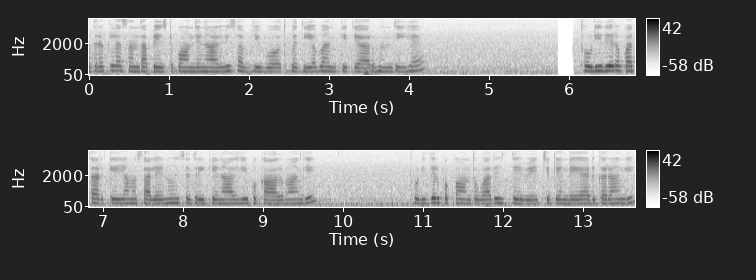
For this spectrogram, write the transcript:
ਅਦਰਕ, ਲਸਣ ਦਾ ਪੇਸਟ ਪਾਉਣ ਦੇ ਨਾਲ ਵੀ ਸਬਜ਼ੀ ਬਹੁਤ ਵਧੀਆ ਬਣ ਕੇ ਤਿਆਰ ਹੁੰਦੀ ਹੈ। ਥੋੜੀ ਦੇਰ ਆਪਾਂ ਤੜਕੇ ਜਾਂ ਮਸਾਲੇ ਨੂੰ ਇਸੇ ਤਰੀਕੇ ਨਾਲ ਹੀ ਪਕਾ ਲਵਾਂਗੇ। ਥੋੜੀ ਦੇਰ ਪਕਾਉਣ ਤੋਂ ਬਾਅਦ ਇਸ ਦੇ ਵਿੱਚ ਟਿੰਡੇ ਐਡ ਕਰਾਂਗੇ।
